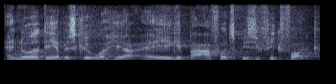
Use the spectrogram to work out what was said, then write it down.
at noget af det, jeg beskriver her, er ikke bare for et specifikt folk.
